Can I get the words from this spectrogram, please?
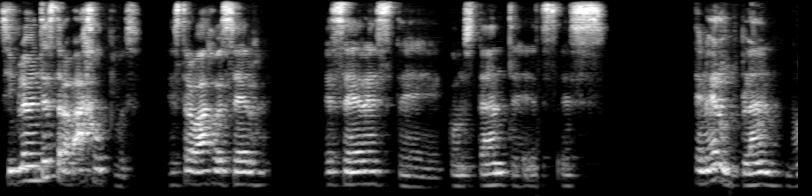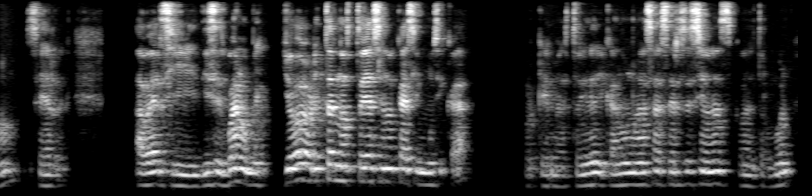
Simplemente es trabajo, pues, es trabajo, es ser, es ser este, constante, es, es tener un plan, ¿no? Ser, a ver, si dices, bueno, yo ahorita no estoy haciendo casi música, porque me estoy dedicando más a hacer sesiones con el trombón,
